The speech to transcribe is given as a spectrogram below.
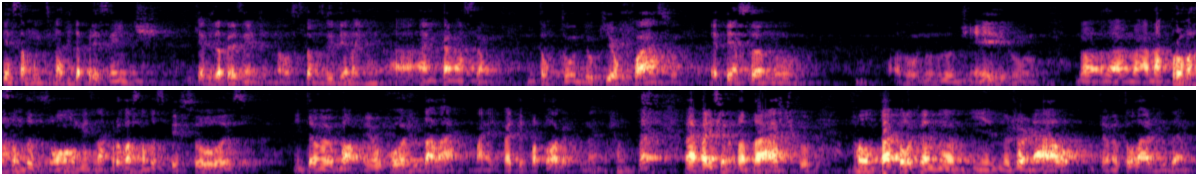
pensa muito na vida presente, o que é a vida presente? Nós estamos vivendo a, encarnação. Então, tudo o que eu faço é pensando no, no, no dinheiro, na, na, na, aprovação dos homens, na aprovação das pessoas. Então, eu, bom, eu vou ajudar lá, mas vai ter fotógrafo, né? Vai aparecer no Fantástico, vão estar colocando no, no jornal, então eu estou lá ajudando.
